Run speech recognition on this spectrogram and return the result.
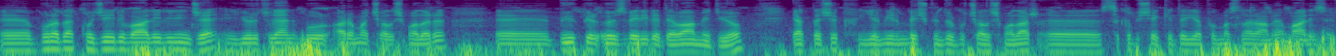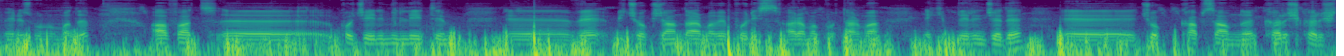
E, burada Kocaeli Valiliğince yürütülen bu arama çalışmaları büyük bir özveriyle devam ediyor. Yaklaşık 20-25 gündür bu çalışmalar e, sıkı bir şekilde yapılmasına rağmen maalesef henüz bulunmadı. AFAD, e, Kocaeli Milli Eğitim e, ve birçok jandarma ve polis arama kurtarma ekiplerince de e, çok kapsamlı, karış karış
